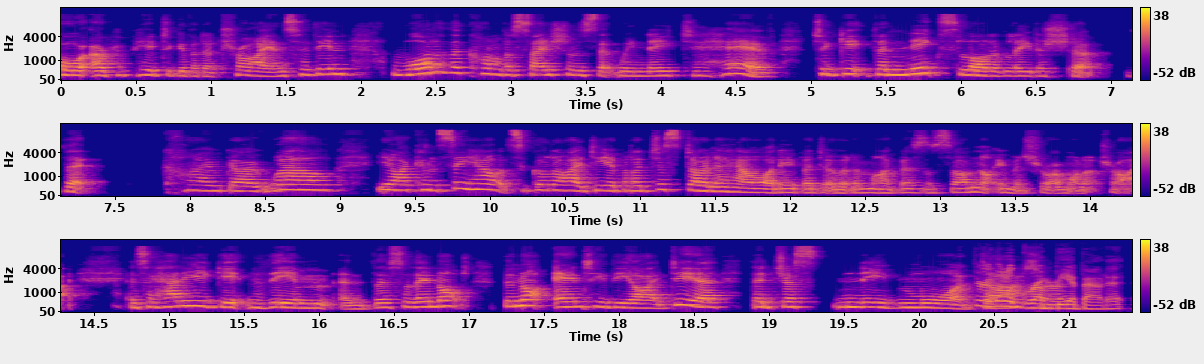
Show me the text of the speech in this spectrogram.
or are prepared to give it a try. And so then what are the conversations that we need to have to get the next lot of leadership that kind of go, well, yeah, I can see how it's a good idea, but I just don't know how I'd ever do it in my business. So I'm not even sure I want to try. And so how do you get them and so they're not they're not anti the idea, they just need more. They're data. a little grumpy about it.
